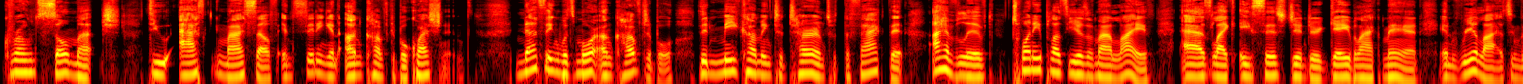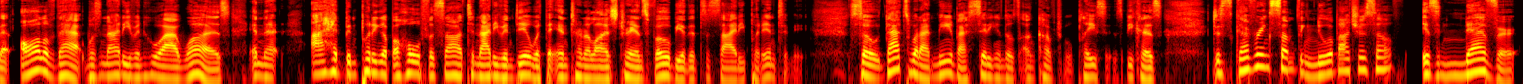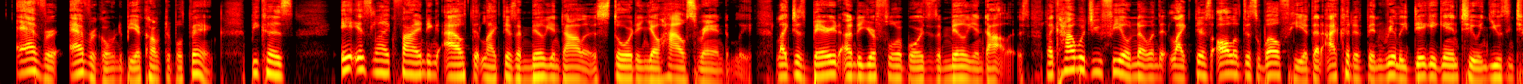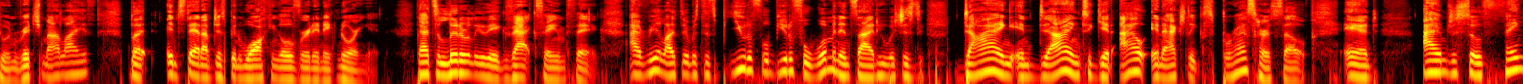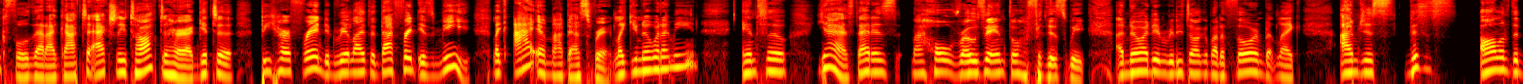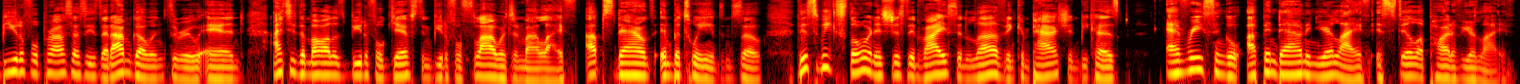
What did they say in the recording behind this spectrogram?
grown so much through asking myself and sitting in uncomfortable questions. Nothing was more uncomfortable than me coming to terms with the fact that I have lived 20 plus years of my life as like a cisgender gay black man and realizing that all of that was not even who I was and that I had been putting up a whole facade to not even deal with the internalized transphobia that society put into me. So that's what I mean by sitting in those uncomfortable places because discovering something new about yourself is never, ever, ever going to be a comfortable thing because it is like finding out that like there's a million dollars stored in your house randomly. Like just buried under your floorboards is a million dollars. Like how would you feel knowing that like there's all of this wealth here that i could have been really digging into and using to enrich my life but instead i've just been walking over it and ignoring it? That's literally the exact same thing. I realized there was this beautiful beautiful woman inside who was just dying and dying to get out and actually express herself. And I'm just so thankful that I got to actually talk to her. I get to be her friend and realize that that friend is me. Like I am my best friend. Like, you know what I mean? And so, yes, that is my whole rose and thorn for this week. I know I didn't really talk about a thorn, but like, I'm just, this is all of the beautiful processes that I'm going through, and I see them all as beautiful gifts and beautiful flowers in my life, ups, downs, in betweens. And so this week's thorn is just advice and love and compassion because every single up and down in your life is still a part of your life.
